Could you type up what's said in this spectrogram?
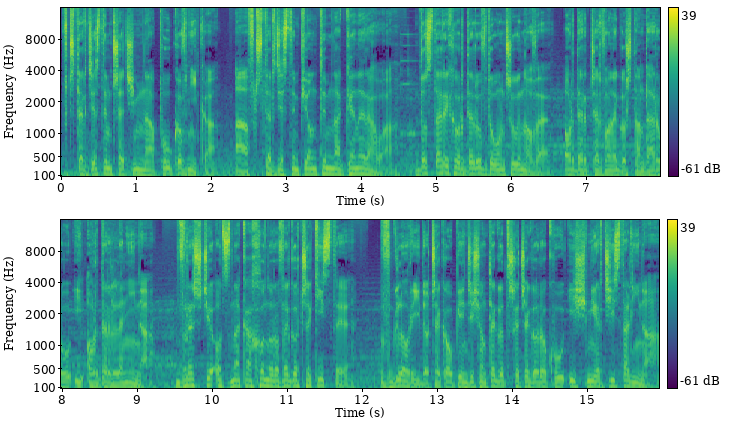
w 43 na pułkownika, a w 45 na generała. Do starych orderów dołączyły nowe: Order Czerwonego Sztandaru i Order Lenina. Wreszcie odznaka honorowego czekisty. W glorii doczekał 53 roku i śmierci Stalina.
